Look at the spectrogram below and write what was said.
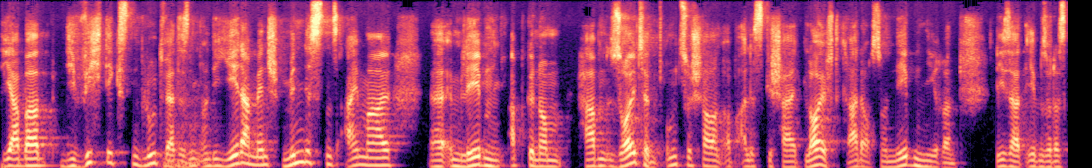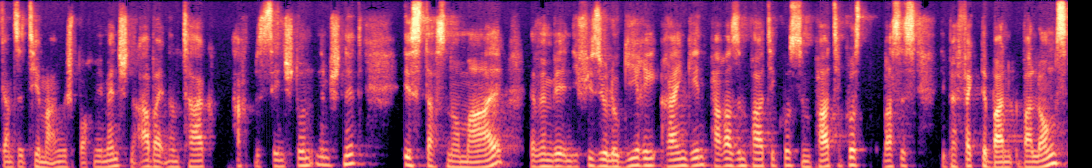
die aber die wichtigsten Blutwerte sind und die jeder Mensch mindestens einmal äh, im Leben abgenommen haben sollte, um zu schauen, ob alles gescheit läuft, gerade auch so Nebennieren. Lisa hat eben so das ganze Thema angesprochen. Wir Menschen arbeiten am Tag acht bis zehn Stunden im Schnitt. Ist das normal? Ja, wenn wir in die Physiologie reingehen, Parasympathikus, Sympathikus, was ist die perfekte Balance?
